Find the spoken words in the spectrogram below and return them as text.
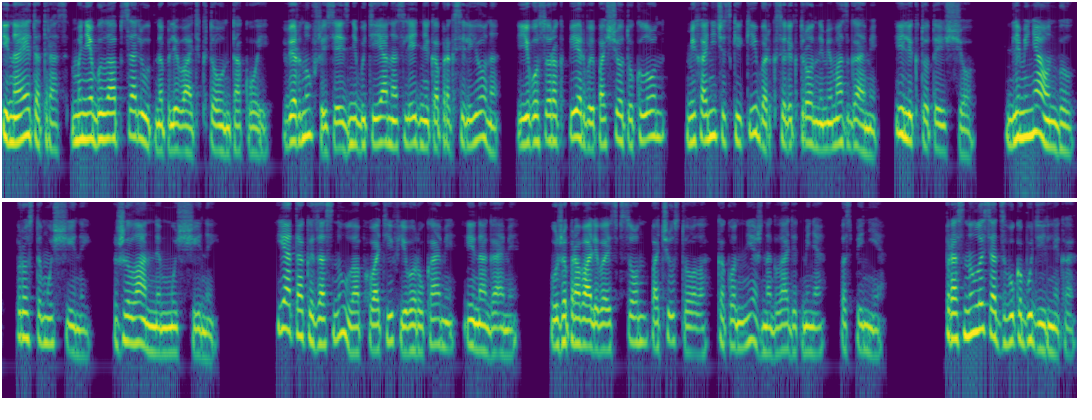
и на этот раз мне было абсолютно плевать, кто он такой. Вернувшийся из небытия наследника Проксильона его сорок первый по счету клон, механический киборг с электронными мозгами или кто-то еще. Для меня он был просто мужчиной, желанным мужчиной. Я так и заснула, обхватив его руками и ногами. Уже проваливаясь в сон, почувствовала, как он нежно гладит меня по спине. Проснулась от звука будильника.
